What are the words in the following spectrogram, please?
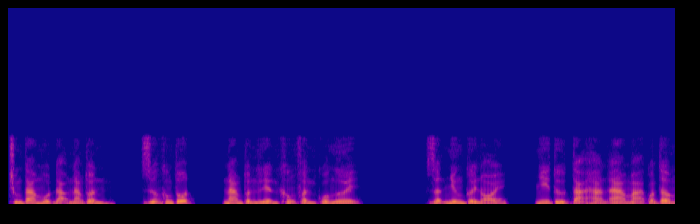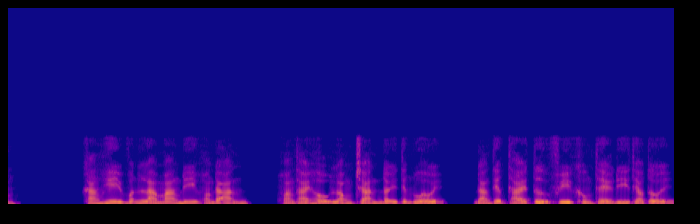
chúng ta một đạo nam tuần, dưỡng không tốt, nam tuần liền không phần của ngươi. Giận nhưng cười nói, nhi tử tạ Hàn A mã quan tâm. Khang Hy vẫn là mang đi hoàng đán, hoàng thái hậu lòng tràn đầy tiếc nuối, đáng tiếc thái tử phi không thể đi theo tới.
